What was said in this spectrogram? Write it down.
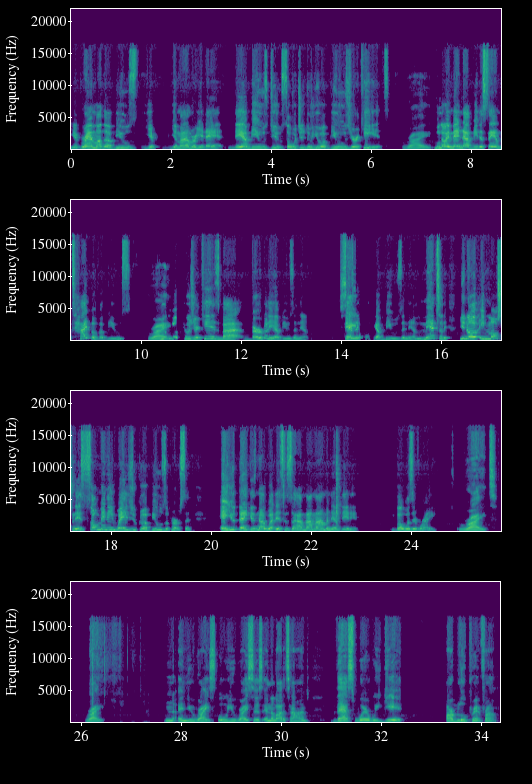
Your grandmother abused your your mom or your dad. They abused you. So what you do? You abuse your kids. Right. You know it may not be the same type of abuse. Right. You abuse your kids by verbally abusing them physically abusing them mentally. You know emotionally it's so many ways you could abuse a person and you think it's not what this is how my mom and them did it. But was it right? Right, right. And you right, oh, you right, sis. And a lot of times that's where we get our blueprint from.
